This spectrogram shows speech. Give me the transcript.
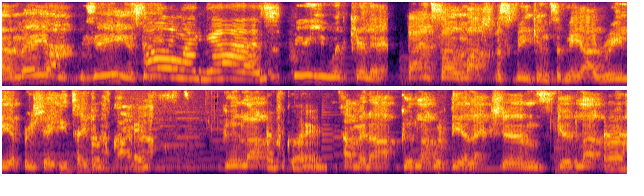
amazing. See, you see. Oh my gosh, knew you would kill it. Thanks so much for speaking to me. I really appreciate you taking of the time course. out. Good luck. Of course. Coming up. Good luck with the elections. Good luck. Uh,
